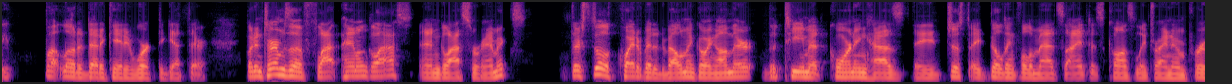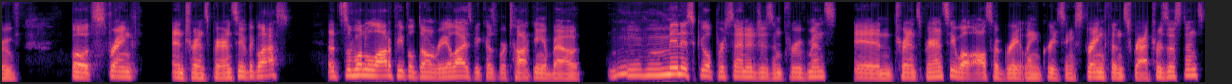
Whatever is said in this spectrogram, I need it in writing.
a buttload of dedicated work to get there. But in terms of flat panel glass and glass ceramics, there's still quite a bit of development going on there. The team at Corning has a just a building full of mad scientists constantly trying to improve both strength and transparency of the glass. That's what a lot of people don't realize because we're talking about minuscule percentages improvements in transparency while also greatly increasing strength and scratch resistance.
